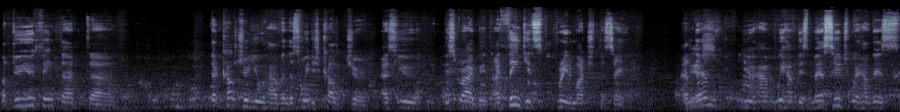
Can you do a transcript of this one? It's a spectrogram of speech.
But do you think that uh, the culture you have and the Swedish culture, as you describe it, I think it's pretty much the same. And It then you have we have this message, we have this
